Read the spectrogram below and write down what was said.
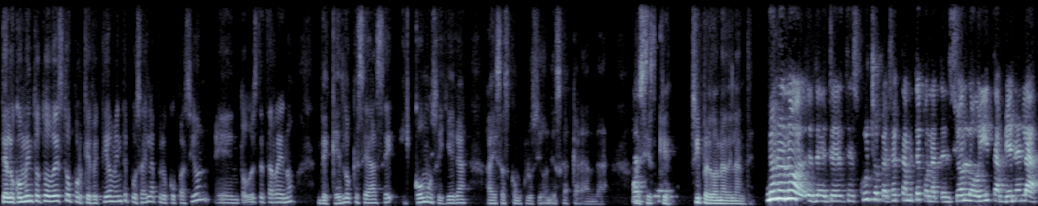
Te lo comento todo esto porque efectivamente pues hay la preocupación en todo este terreno de qué es lo que se hace y cómo se llega a esas conclusiones, Jacaranda. Así, es que, sí, perdón, adelante. No, no, no, te, escucho perfectamente con atención, lo oí también en la,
